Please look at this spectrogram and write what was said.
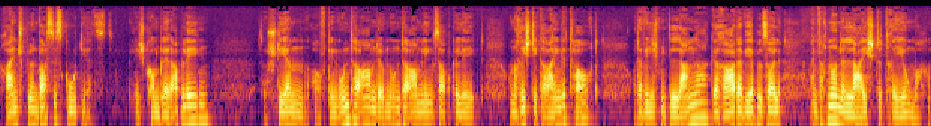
reinspüren, was ist gut jetzt. Will ich komplett ablegen? So Stirn auf den Unterarm, den Unterarm links abgelegt und richtig reingetaucht? Oder will ich mit langer, gerader Wirbelsäule einfach nur eine leichte Drehung machen?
